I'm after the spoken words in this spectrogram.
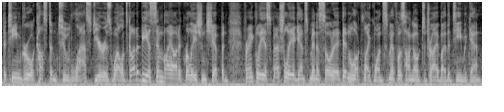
the team grew accustomed to last year as well. It's got to be a symbiotic relationship, and frankly, especially against Minnesota, it didn't look like one. Smith was hung out to dry by the team again.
